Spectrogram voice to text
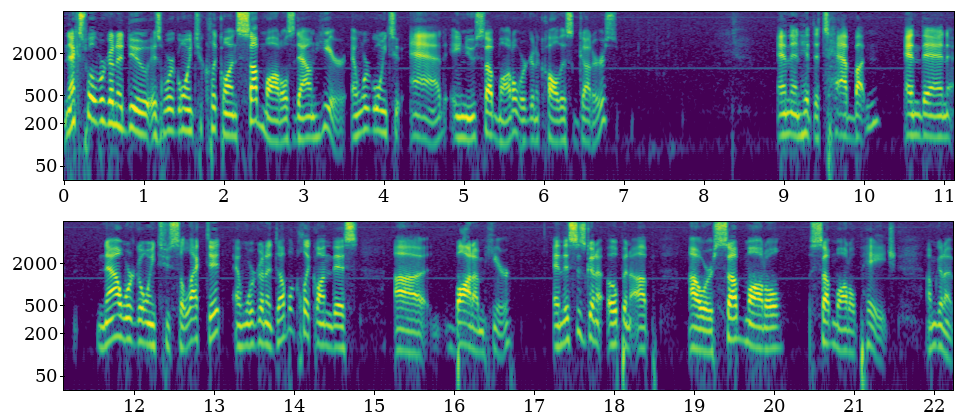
Next, what we're going to do is we're going to click on submodels down here, and we're going to add a new submodel. We're going to call this gutters, and then hit the tab button, and then now we're going to select it, and we're going to double click on this uh, bottom here, and this is going to open up our submodel submodel page. I'm going to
